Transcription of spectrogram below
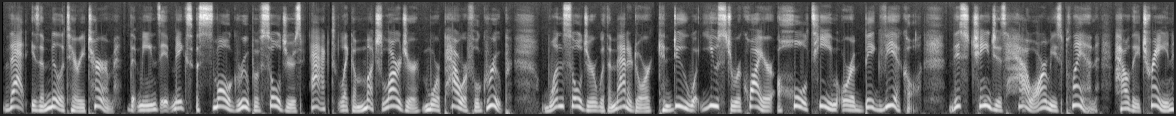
That is a military term that means it makes a small group of soldiers act like a much larger, more powerful group. One soldier with a Matador can do what used to require a whole team or a big vehicle. This changes how armies plan, how they train,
